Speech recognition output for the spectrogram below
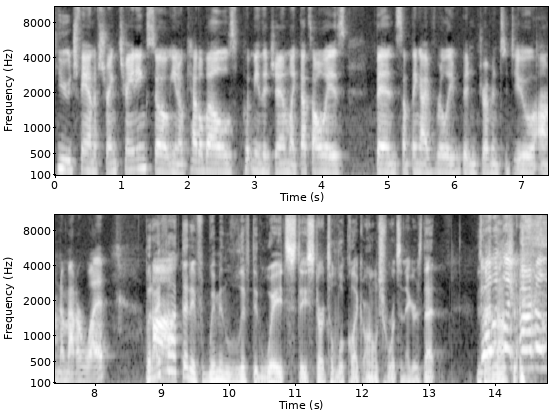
huge fan of strength training. So, you know, kettlebells put me in the gym. Like that's always been something I've really been driven to do um, no matter what. But I um, thought that if women lifted weights, they start to look like Arnold Schwarzenegger. Is that is that not like true? Arnold?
